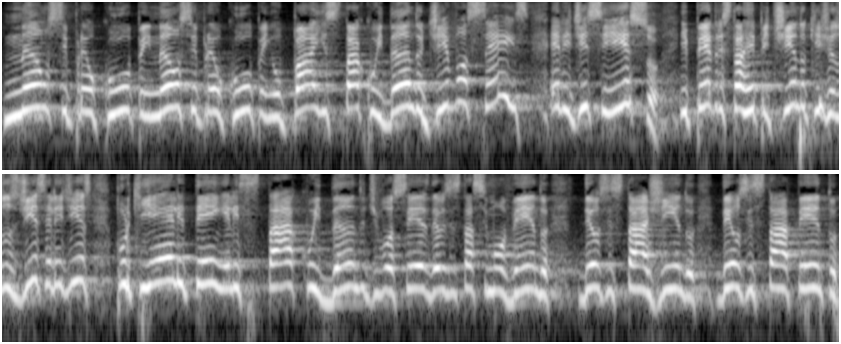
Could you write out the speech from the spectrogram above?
Não se preocupem, não se preocupem, o Pai está cuidando de vocês. Ele disse isso, e Pedro está repetindo o que Jesus disse. Ele diz: Porque Ele tem, Ele está cuidando de vocês. Deus está se movendo, Deus está agindo, Deus está atento,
